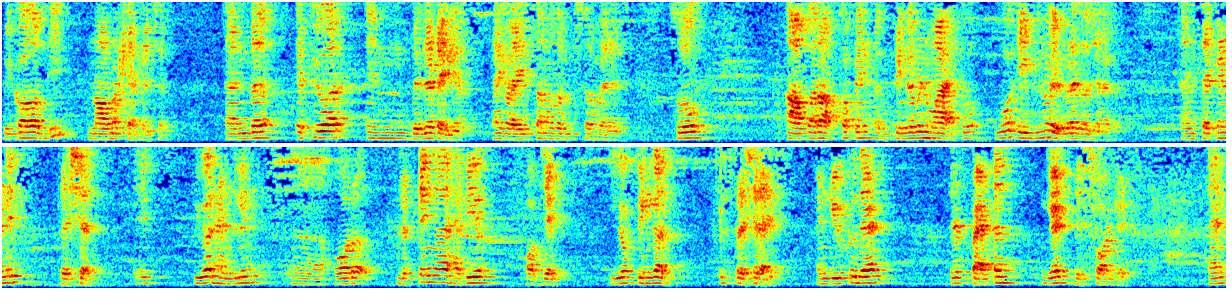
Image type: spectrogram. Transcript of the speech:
because of the normal temperature and if you are in desert areas like Rajasthan और समवेयर सो अगर आपका फिंगरप्रिंट वहाँ है तो वो एक दिन में वेपराइज हो जाएगा and second is pressure if you are handling और lifting a heavy object your finger is pressurise and due to that that pattern get distorted and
